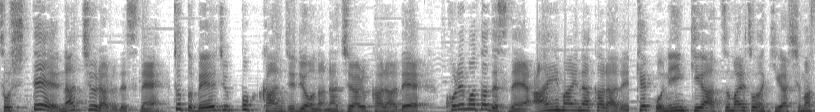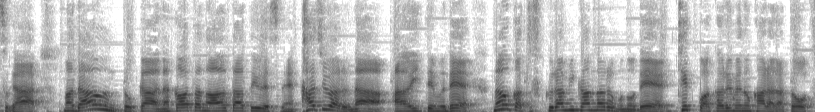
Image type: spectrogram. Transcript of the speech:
そしてナチュラルですね。ちょっとベージュっぽく感じるようなナチュラルカラーで、これまたですね、曖昧なカラーで結構人気が集まりそうな気がしますが、まあダウンとか中綿のアウターというですね、カジュアルなアイテムで、なおかつ膨らみ感のあるもので、結構明るめのカラーだと、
